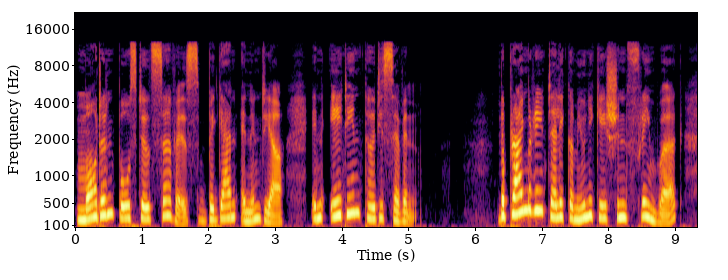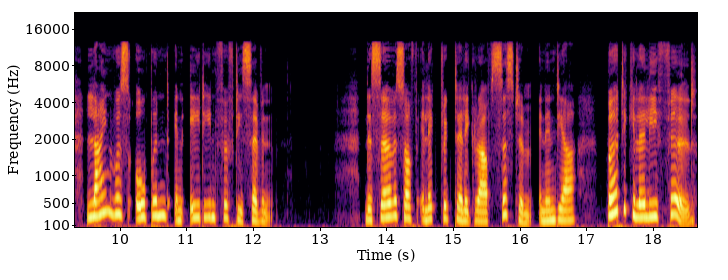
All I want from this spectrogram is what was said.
Modern postal service began in India in 1837. The primary telecommunication framework line was opened in 1857. The service of electric telegraph system in India particularly filled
